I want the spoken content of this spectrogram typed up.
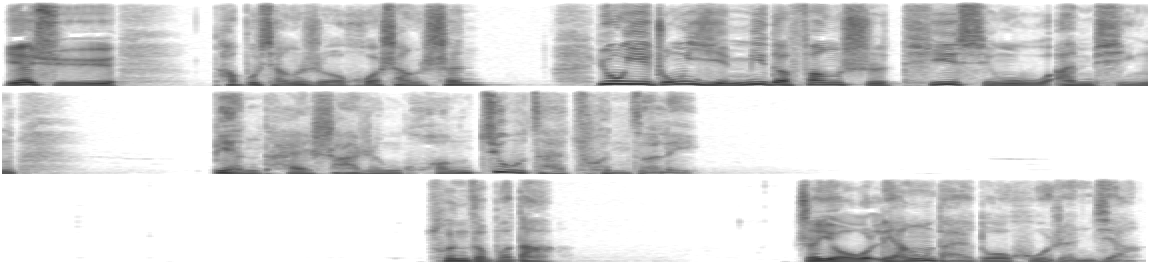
也许他不想惹祸上身，用一种隐秘的方式提醒武安平。变态杀人狂就在村子里。村子不大，只有两百多户人家，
